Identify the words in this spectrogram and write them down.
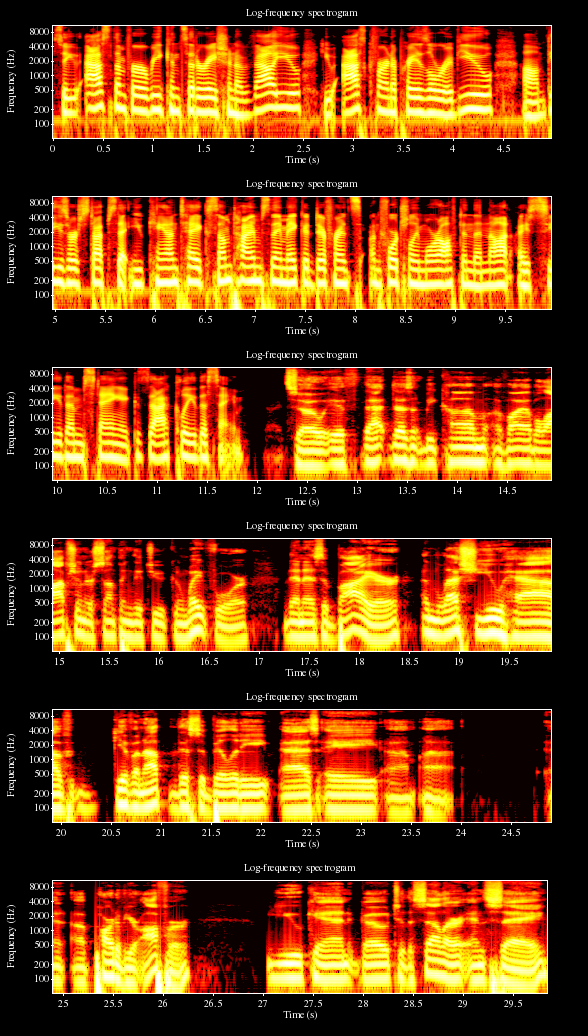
So you ask them for a reconsideration of value, you ask for an appraisal review. Um, these are steps that you can take. Sometimes they make a difference. Unfortunately, more often than not, I see them staying exactly the same. So if that doesn't become a viable option or something that you can wait for, then as a buyer, unless you have given up this ability as a, um, uh, a part of your offer, you can go to the seller and say,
